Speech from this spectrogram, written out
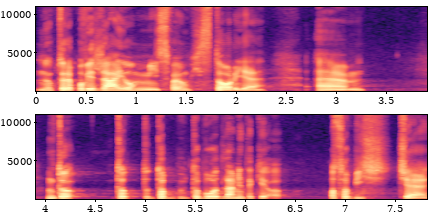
no, które powierzają mi swoją historię, no to, to, to, to, było dla mnie takie osobiście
